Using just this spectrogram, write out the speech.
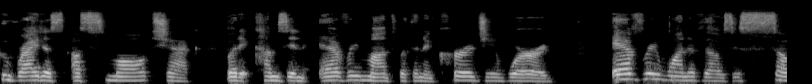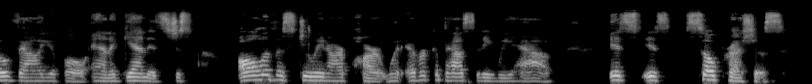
who write us a small check, but it comes in every month with an encouraging word. Every one of those is so valuable, and again, it's just all of us doing our part, whatever capacity we have. It's it's so precious.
